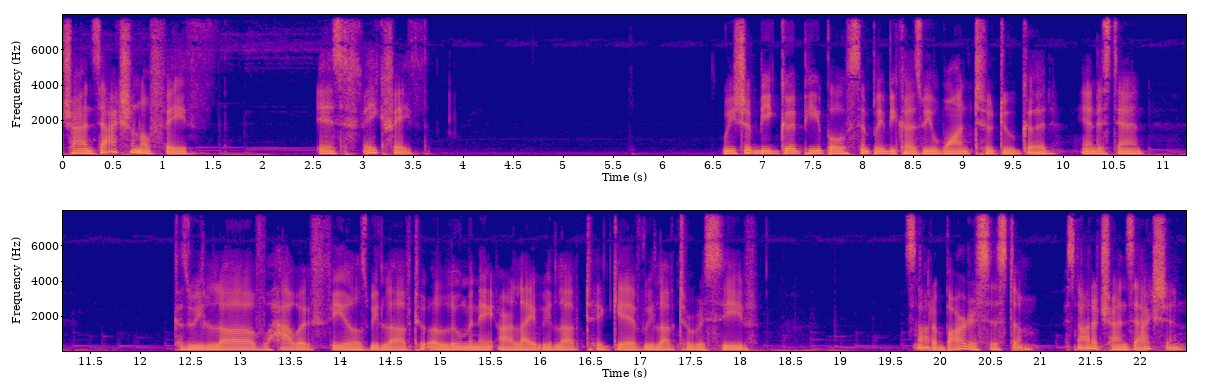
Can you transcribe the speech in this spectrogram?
Transactional faith is fake faith. We should be good people simply because we want to do good. You understand? Because we love how it feels. We love to illuminate our light. We love to give. We love to receive. It's not a barter system, it's not a transaction.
